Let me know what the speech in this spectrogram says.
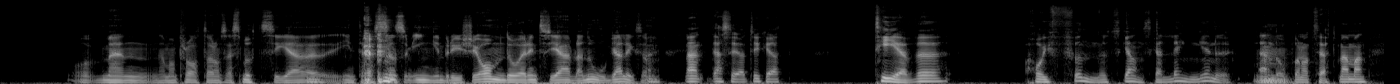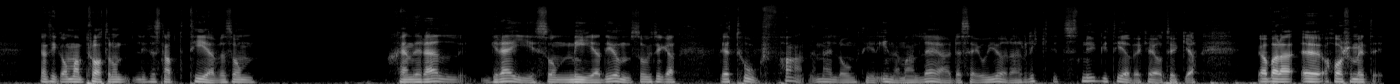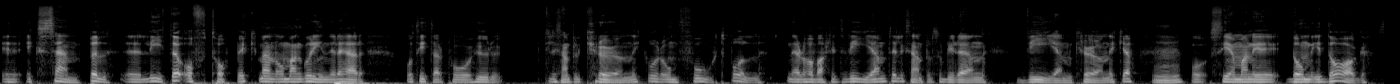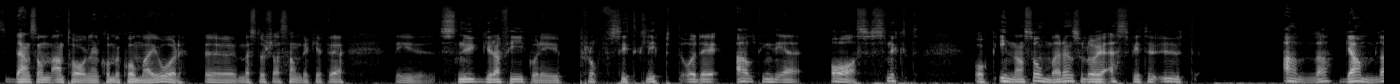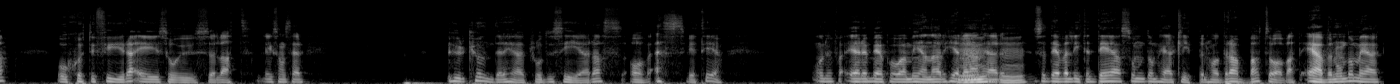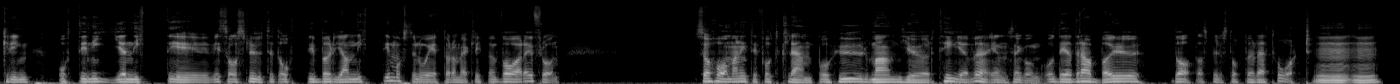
Och, men när man pratar om så här smutsiga intressen som ingen bryr sig om, då är det inte så jävla noga liksom. men alltså jag tycker att TV har ju funnits ganska länge nu ändå Mm. på något sätt. Men man kan tycka om man pratar om lite snabbt TV som generell grej, som medium, så tycker jag att det tog fan med lång tid innan man lärde sig att göra riktigt snygg TV kan jag tycka. Jag bara eh, har som ett eh, exempel, eh, lite off topic, men om man går in i det här och tittar på hur till exempel krönikor om fotboll, när det har varit ett VM till exempel så blir det en VM-krönika. Mm. Och ser man i dem idag, den som antagligen kommer komma i år eh, med största sannolikhet, det, det är ju snygg grafik och det är ju proffsigt klippt och det, allting är assnyggt. Och innan sommaren så la jag SVT ut alla gamla. Och 74 är ju så usel att liksom så här, hur kunde det här produceras av SVT? Och det, är det med på vad jag menar? Hela Mm, den här, mm. så det är väl lite det som de här klippen har drabbats av att även om de är kring 89, 90, vi sa slutet 80, början 90 måste nog ett av de här klippen vara ifrån. Så har man inte fått kläm på hur man gör TV ens en gång och det drabbar ju dataspelstoppen rätt hårt. Mm, mm.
